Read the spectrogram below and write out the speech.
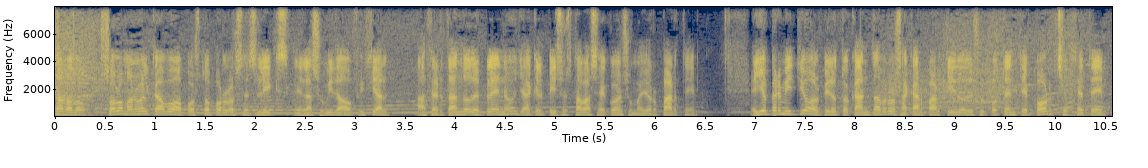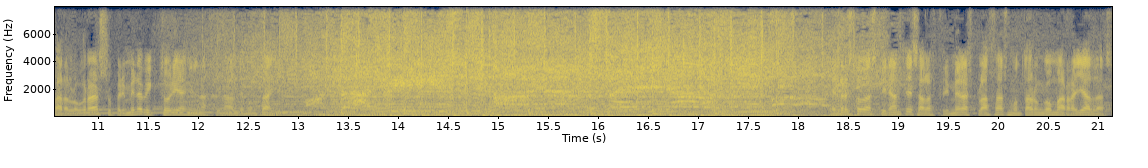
Sábado, solo Manuel Cabo apostó por los slicks en la subida oficial, acertando de pleno ya que el piso estaba seco en su mayor parte. Ello permitió al piloto cántabro sacar partido de su potente Porsche GT para lograr su primera victoria en el Nacional de Montaña. El resto de aspirantes a las primeras plazas montaron gomas rayadas.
